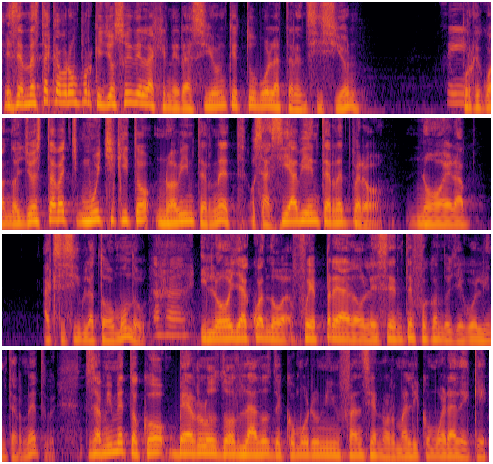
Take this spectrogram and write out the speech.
Ese me está cabrón porque yo soy de la generación que tuvo la transición. Sí. Porque cuando yo estaba muy chiquito no había internet. O sea, sí había internet, pero no era accesible a todo mundo. Ajá. Y luego ya cuando fue preadolescente fue cuando llegó el internet. güey. Entonces a mí me tocó ver los dos lados de cómo era una infancia normal y cómo era de que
